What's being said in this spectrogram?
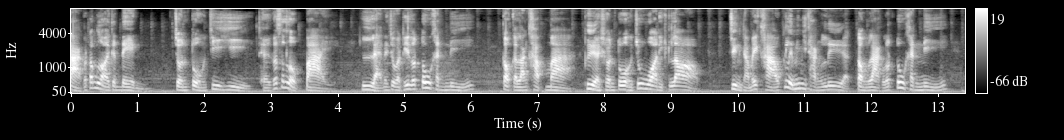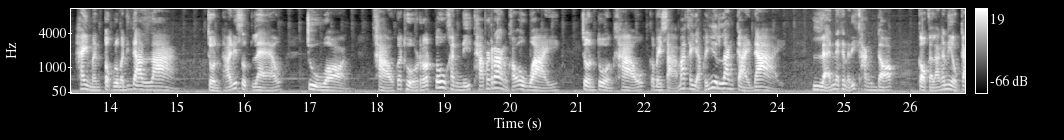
ต่างก็ต้องลอยกระเด็น จนตัวของจีฮีเธอก็สลบไป และในจังหวะที่รถตู้คันนี้ก็กำลังขับมาเพื่อชนตัวของจูวอนอีกรอบ จึงทำให้เขาก็เลยไม่มีทางเลือกต้องลากรถตู้คันนี้ ให้มันตกลงมาที่ด้านล่าง จนท้ายที่สุดแล้ว จูวอนเขาก็ถูกรถตู้คันนี้ทับร่างเขาเอาไว้ จนตัวของเขาก็ไม่สามารถขยับขยื่นร่างกายได้ และในขณะที่คังด็อกก็กำลังเหนี่ยวไก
